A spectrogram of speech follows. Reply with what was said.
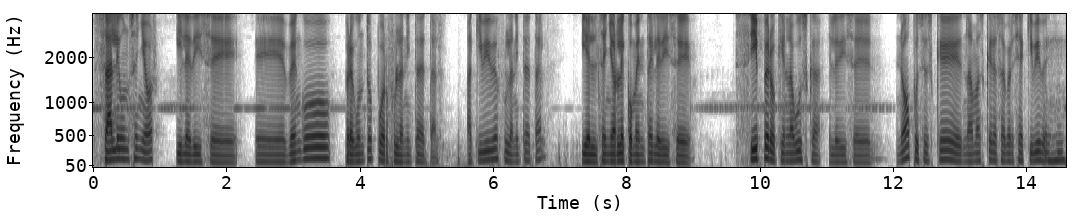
sale un señor y le dice, eh, vengo, pregunto por fulanita de tal. ¿Aquí vive fulanita de tal? Y el señor le comenta y le dice, sí, pero ¿quién la busca? Y le dice, no, pues es que nada más quería saber si aquí vive.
